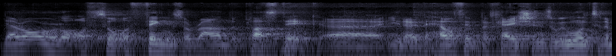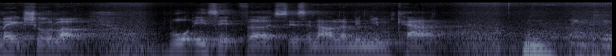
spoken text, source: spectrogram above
there are a lot of sort of things around the plastic, uh, you know, the health implications. We wanted to make sure, like, what is it versus an aluminium can? Thank you.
